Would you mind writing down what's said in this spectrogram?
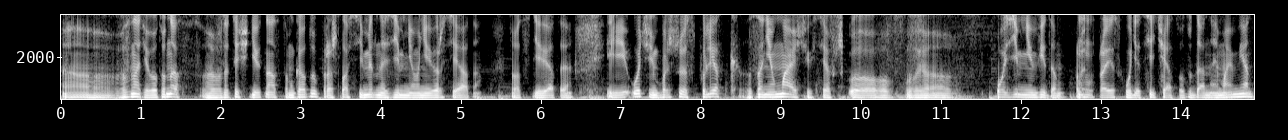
А, вы знаете, вот у нас в 2019 году прошла Всемирная зимняя универсиада, 29-я, и очень большой всплеск занимающихся в, в, по зимним видам угу. происходит сейчас, вот в данный момент.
